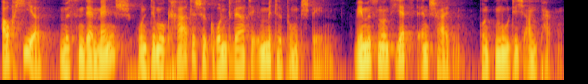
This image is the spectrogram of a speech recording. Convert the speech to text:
Auch hier müssen der Mensch und demokratische Grundwerte im Mittelpunkt stehen. Wir müssen uns jetzt entscheiden und mutig anpacken.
